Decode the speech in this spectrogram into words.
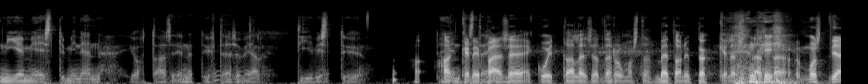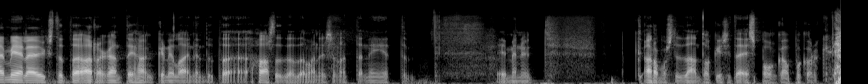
niemiestyminen johtaa siihen, että yhteisö vielä tiivistyy Hankkeli pääsee enemmän. kuittailemaan sieltä rumasta betonipökkelestä. niin. että musta jäi mieleen yksi tota arrogantti hankkenilainen tota haastateltava, niin sanoi, että niin, että ei me nyt arvostetaan toki sitä Espoon kauppakorkea.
